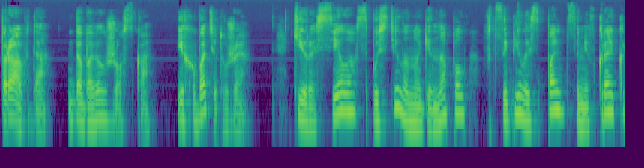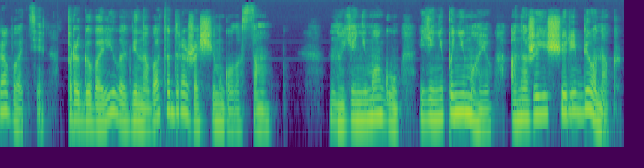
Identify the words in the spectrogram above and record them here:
«Правда добавил жестко. И хватит уже. Кира села, спустила ноги на пол, вцепилась пальцами в край кровати, проговорила виновато дрожащим голосом. «Но я не могу, я не понимаю, она же еще ребенок».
